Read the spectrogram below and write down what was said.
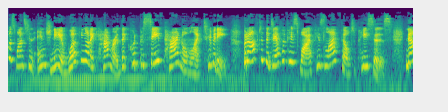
was once an engineer working on a camera that could perceive paranormal activity, but after the death of his wife, his life fell to pieces. Now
